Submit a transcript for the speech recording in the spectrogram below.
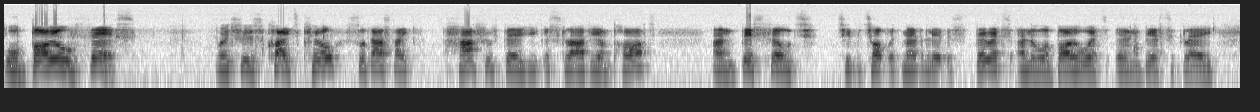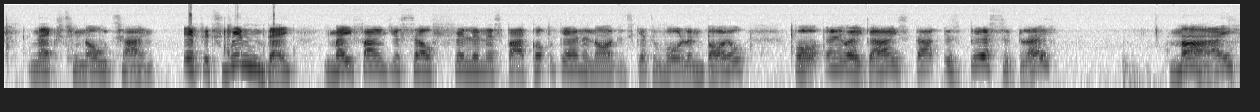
will boil this, which is quite cool. So that's like half of the Yugoslavian pot, and this filled to the top with methylated spirits, and it will boil it in basically next to no time. If it's windy, you may find yourself filling this back up again in order to get a rolling boil. But anyway guys, that is basically my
